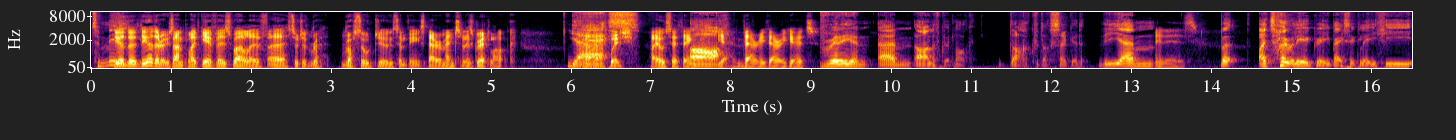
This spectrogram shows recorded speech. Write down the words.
to me, The other, the other example I'd give as well of uh, sort of Ru- Russell doing something experimental is Gridlock, uh, yes, which I also think, Ah. yeah, very, very good. brilliant. Um, oh, I love Gridlock. Oh, Gridlock's so good. The um, It is. but I totally agree. Basically, he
